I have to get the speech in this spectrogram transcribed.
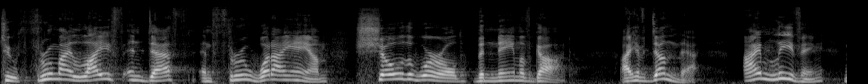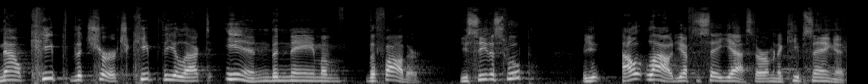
to, through my life and death and through what I am, show the world the name of God. I have done that. I'm leaving. Now keep the church, keep the elect in the name of the Father. You see the swoop? You, out loud, you have to say yes, or I'm going to keep saying it.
